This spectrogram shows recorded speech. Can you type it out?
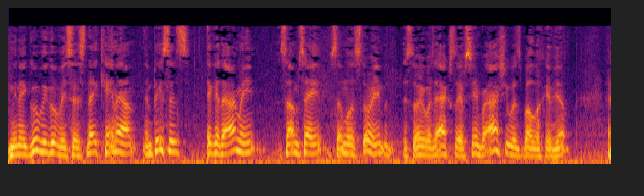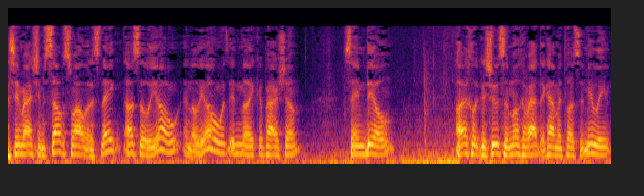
Mine guvi guvi. So the snake came out in pieces. Ikad army. Some say similar story, but the story was actually of Simba Ashi was Balachivya. And Simba Ashi himself swallowed a snake. Also Leo, and Leo was in Parsha. Same deal. Eichel Keshus and Milchav Atikam Etosamili,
